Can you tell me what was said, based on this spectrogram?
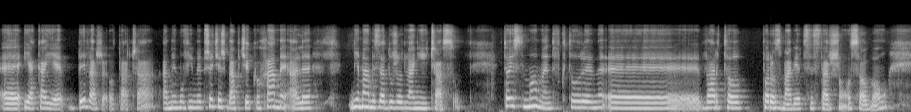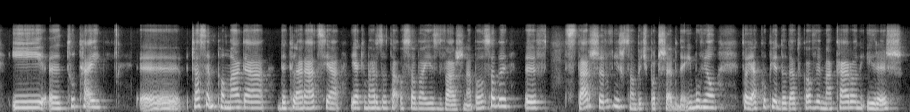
e, jaka je bywa, że otacza, a my mówimy przecież babcię kochamy, ale nie mamy za dużo dla niej czasu. To jest moment, w którym e, warto porozmawiać ze starszą osobą i e, tutaj E, czasem pomaga deklaracja, jak bardzo ta osoba jest ważna, bo osoby e, starsze również chcą być potrzebne i mówią: To ja kupię dodatkowy makaron i ryż,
